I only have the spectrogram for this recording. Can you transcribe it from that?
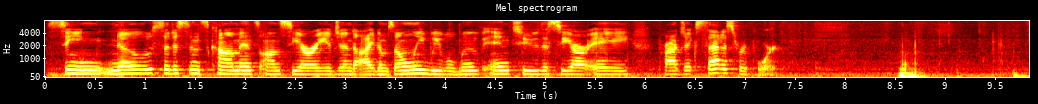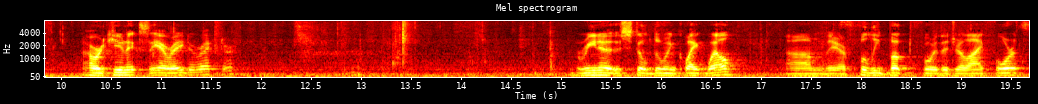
Seeing no citizens' comments on CRA agenda items only, we will move into the CRA project status report. Howard Kunik, CRA Director. Marina is still doing quite well. Um, They are fully booked for the July 4th.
